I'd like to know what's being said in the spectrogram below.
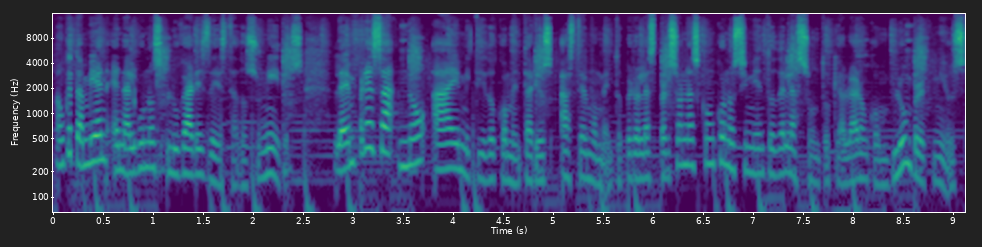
aunque también en algunos lugares de Estados Unidos. La empresa no ha emitido comentarios hasta el momento, pero las personas con conocimiento del asunto que hablaron con Bloomberg News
